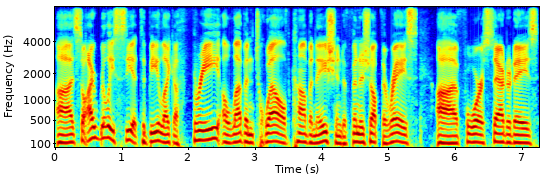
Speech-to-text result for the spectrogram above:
Uh, so I really see it to be like a 3 11 12 combination to finish up the race uh, for Saturday's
